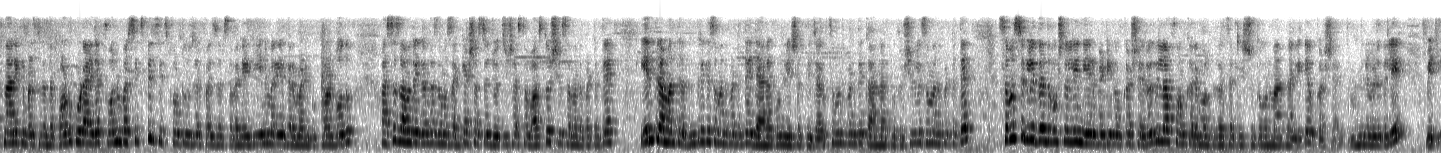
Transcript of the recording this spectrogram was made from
ಸ್ನಾನಕ್ಕೆ ಬಳಸತಕ್ಕಂಥ ಪೌಡರ್ ಕೂಡ ಇದೆ. Phone number six three six four two zero five zero seven eight ಈ ಮನೆಗೆ ಕರೆ ಮಾಡಿ ಬುಕ್ ಮಾಡ್ಬೋದು. ಹಸ್ತ ಸಾಮಗ್ರಿ ಅಂಗ ಸಮ, ಸಂಖ್ಯಾಶಾಸ್ತ್ರ ಜ್ಯೋತಿಷಾಸ್ತ್ರ ವಾಸ್ತುಶಿಗೆ ಸಂಬಂಧಪಟ್ಟಂತೆ ಯಂತ್ರ, ಮಂತ್ರ ತಂತ್ರಕ್ಕೆ ಸಂಬಂಧಪಟ್ಟಂತೆ ಧ್ಯಾನ, ಕುಂಡಲಿ, ಶಕ್ತಿ ಜಾಗ ಸಂಬಂಧಪಟ್ಟಂತೆ ಕಾರಣಾತ್ಮಕ ವಿಷಯಗಳಿಗೆ ಸಂಬಂಧಪಟ್ಟಂತೆ. ಸಮಸ್ಯೆಗಳಿದ್ದಂಥ ಪಕ್ಷದಲ್ಲಿ ನೇರ ಭೇಟಿಗೆ ಅವಕಾಶ ಇರೋದಿಲ್ಲ ಫೋನ್ ಕರೆ ಮೂಲಕ ಕನ್ಸಲ್ಟೇಷನ್ ತಗೊಂಡು ಮಾತನಾಡಲಿಕ್ಕೆ ಅವಕಾಶ ಆಯಿತು. ಮುಂದಿನ ವಿಡಿಯೋದಲ್ಲಿ ಭೇಟಿ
